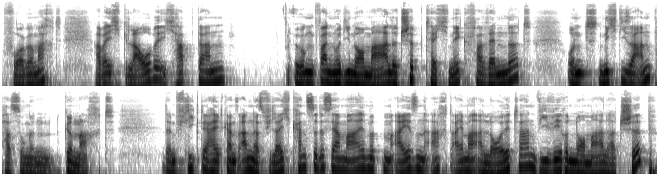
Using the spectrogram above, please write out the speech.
vorgemacht. Aber ich glaube, ich habe dann irgendwann nur die normale Chip-Technik verwendet und nicht diese Anpassungen gemacht. Dann fliegt er halt ganz anders. Vielleicht kannst du das ja mal mit dem Eisen 8 einmal erläutern. Wie wäre ein normaler Chip?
